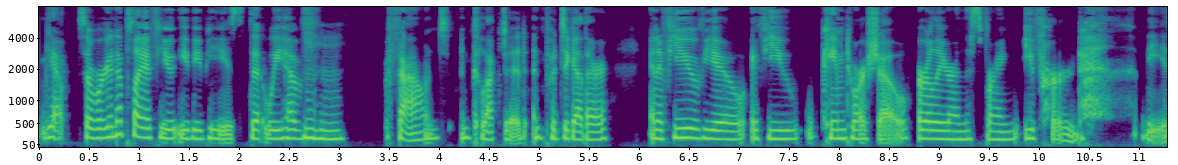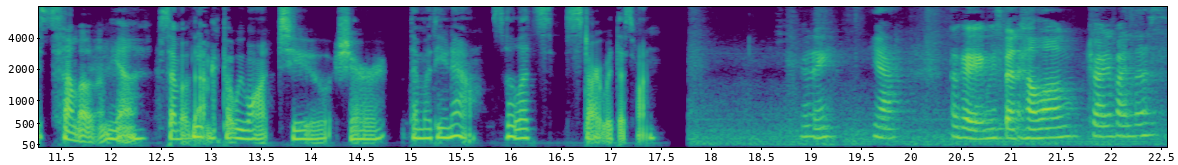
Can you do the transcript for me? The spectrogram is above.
Yep. So we're going to play a few EVPs that we have found and collected and put together. And a few of you, if you came to our show earlier in the spring, you've heard these, some of them, yeah. some of them, but we want to share them with you now. So let's start with this one. Ready? Yeah. Okay, we spent how long trying to find this?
